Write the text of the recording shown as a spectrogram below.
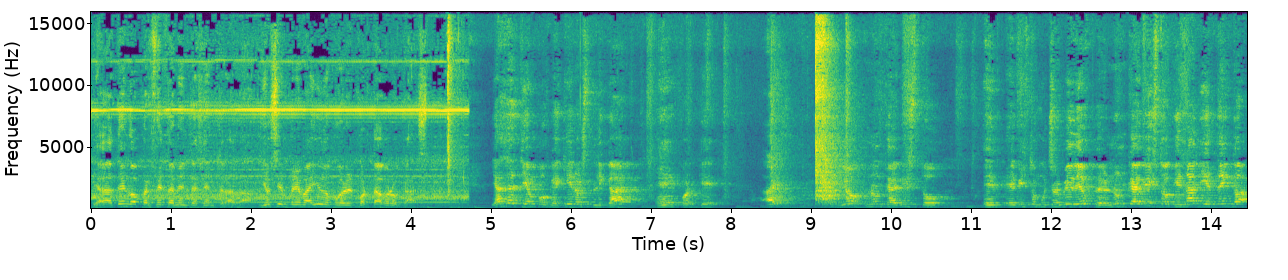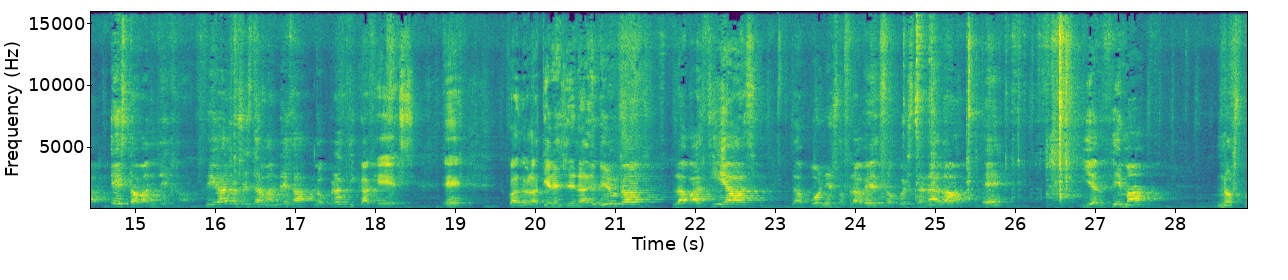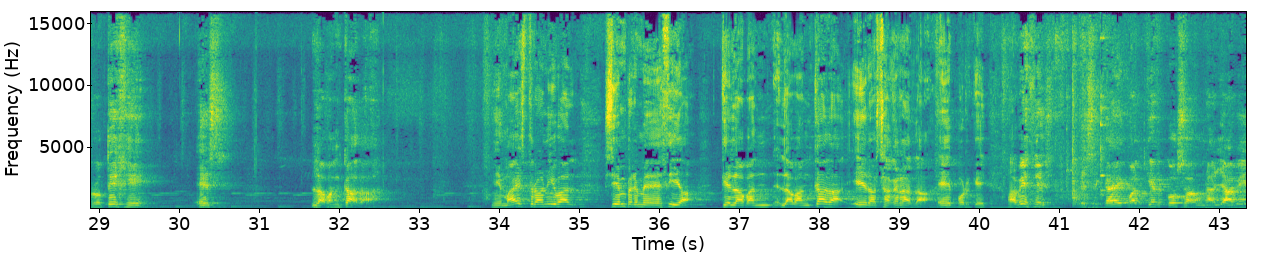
Ya la tengo perfectamente centrada yo siempre me ayudo por el portabrocas y hace tiempo que quiero explicar ¿eh? porque yo nunca he visto he, visto muchos vídeos pero nunca he visto que nadie tenga esta bandeja Fijaros esta bandeja, lo práctica que es. ¿eh? Cuando la tienes llena de virutas, la vacías, la pones otra vez, no cuesta nada. ¿eh? Y encima nos protege es la bancada. Mi maestro Aníbal siempre me decía que la, bancada era sagrada, ¿eh? porque a veces se cae cualquier cosa, una llave,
